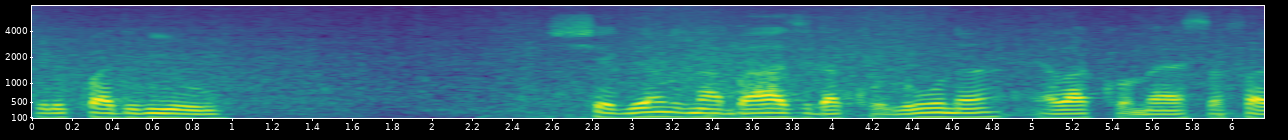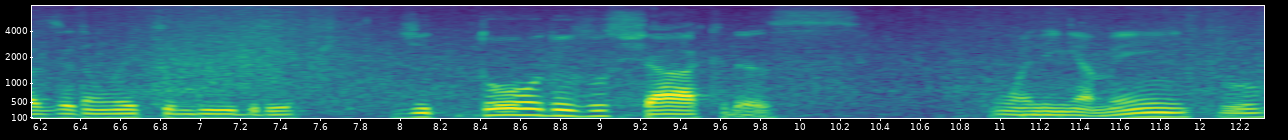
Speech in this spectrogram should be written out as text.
pelo quadril. Chegando na base da coluna, ela começa a fazer um equilíbrio de todos os chakras, um alinhamento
